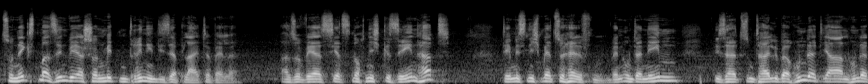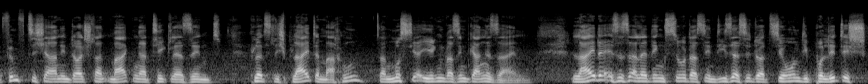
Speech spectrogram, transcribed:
zunächst mal sind wir ja schon mittendrin in dieser Pleitewelle. Also wer es jetzt noch nicht gesehen hat, dem ist nicht mehr zu helfen. Wenn Unternehmen, die seit zum Teil über 100 Jahren, 150 Jahren in Deutschland Markenartikler sind, plötzlich pleite machen, dann muss ja irgendwas im Gange sein. Leider ist es allerdings so, dass in dieser Situation die politisch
